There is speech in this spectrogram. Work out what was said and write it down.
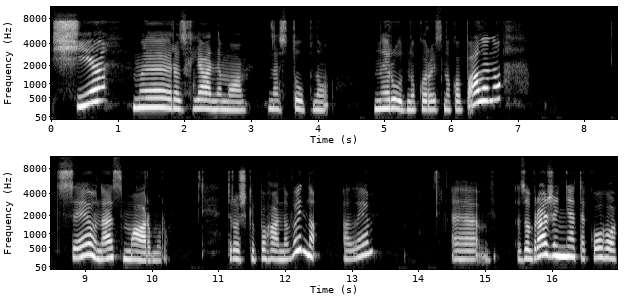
Ще ми розглянемо наступну нерудну корисну копалину. Це у нас мармур. Трошки погано видно, але е, зображення такого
